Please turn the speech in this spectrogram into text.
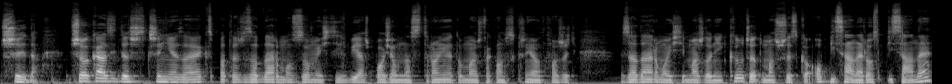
przyda. Przy okazji też skrzynie za expa też za darmo są, jeśli wbijasz poziom na stronie, to możesz taką skrzynię otworzyć za darmo, jeśli masz do niej klucze, to masz wszystko opisane, rozpisane.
